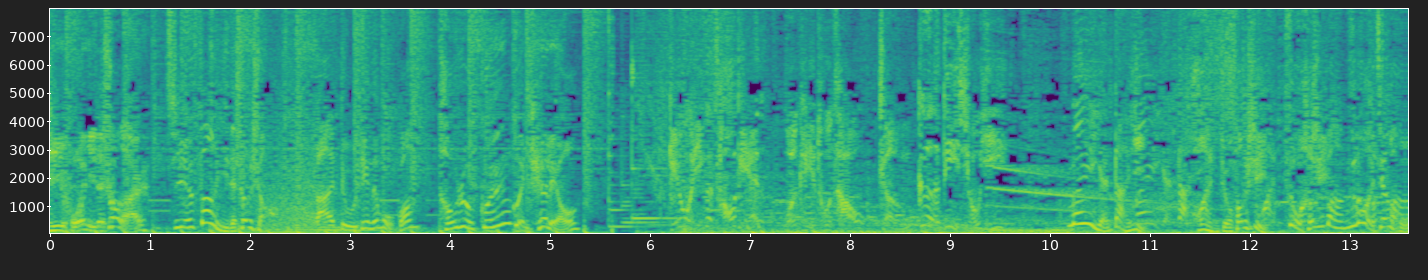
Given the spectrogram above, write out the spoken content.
激活你的双耳，解放你的双手，把笃定的目光投入滚滚车流。给我一个槽点，我可以吐槽整个地球仪。微言大义，换种方式纵横网络江湖。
